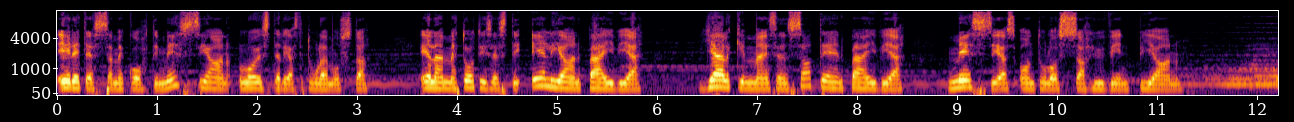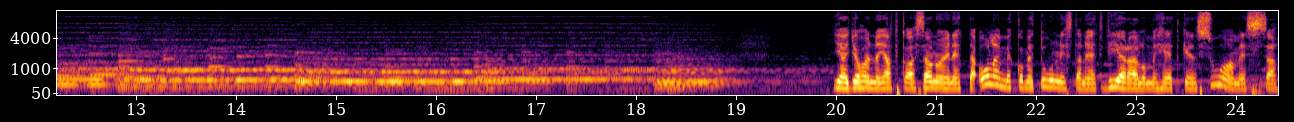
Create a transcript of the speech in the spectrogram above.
edetessämme kohti Messiaan loistelijasta tulemusta? Elämme totisesti Eliaan päiviä, jälkimmäisen sateen päiviä. Messias on tulossa hyvin pian. Ja Johanna jatkaa sanoen, että olemmeko me tunnistaneet vierailumme hetken Suomessa,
